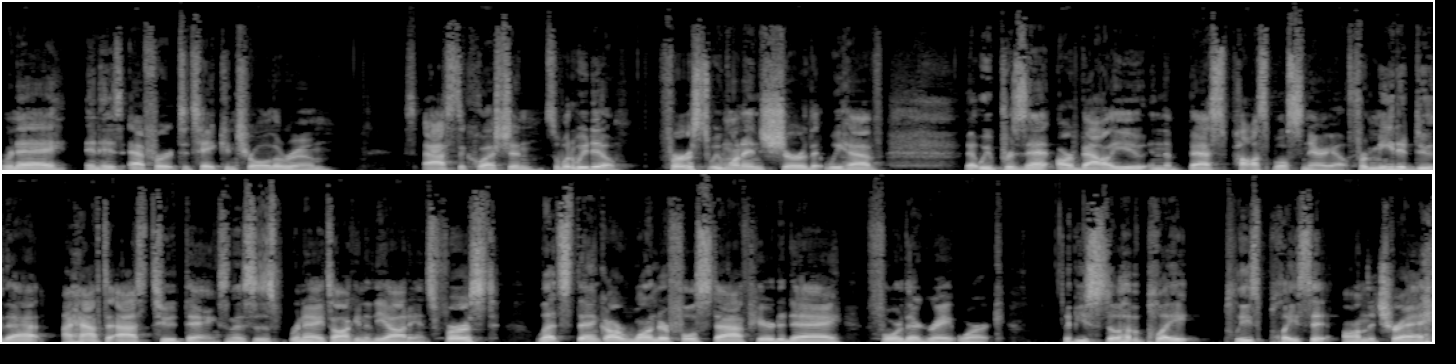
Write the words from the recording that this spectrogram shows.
René, in his effort to take control of the room, asked the question. So what do we do? First, we want to ensure that we have that we present our value in the best possible scenario. For me to do that, I have to ask two things. And this is René talking to the audience. First, let's thank our wonderful staff here today for their great work. If you still have a plate, please place it on the tray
